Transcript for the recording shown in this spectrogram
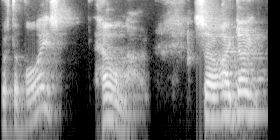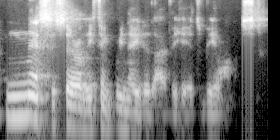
with the boys? Hell no. So I don't necessarily think we need it over here, to be honest.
